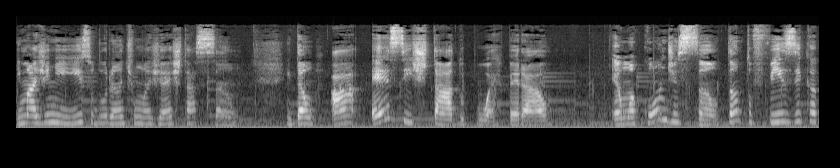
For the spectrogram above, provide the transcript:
Imagine isso durante uma gestação. Então, a, esse estado puerperal é uma condição tanto física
